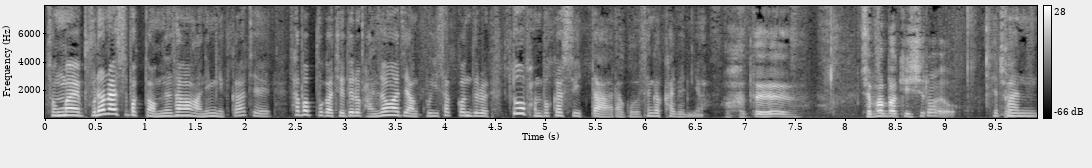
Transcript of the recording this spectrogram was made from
정말 불안할 수밖에 없는 상황 아닙니까? 제 사법부가 제대로 반성하지 않고 이 사건들을 또 반복할 수 있다라고 생각하면요. 아, 네. 재판 받기 싫어요. 재판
